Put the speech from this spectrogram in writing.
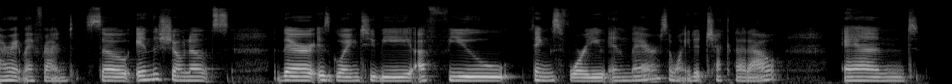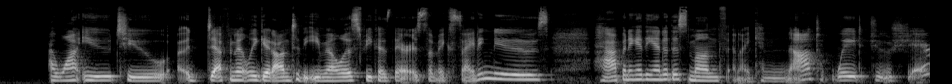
All right, my friend. So, in the show notes, there is going to be a few things for you in there. So, I want you to check that out. And I want you to definitely get onto the email list because there is some exciting news happening at the end of this month, and I cannot wait to share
